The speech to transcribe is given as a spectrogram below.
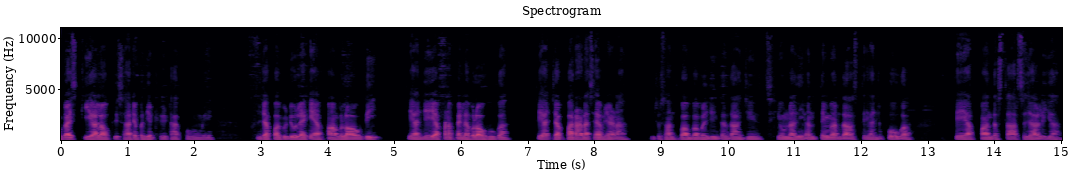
ਹੋਰ ਗਾਇਸ ਕੀ ਹਾਲ ਆ ਤੁਸੀਂ ਸਾਰੇ ਵਧੀਆ ਠੀਕ ਠਾਕ ਹੋਵੋਗੇ ਅੱਜ ਆਪਾਂ ਵੀਡੀਓ ਲੈ ਕੇ ਆਪਾਂ ਵਲੌਗ ਦੀ ਤੇ ਅੱਜ ਇਹ ਆਪਣਾ ਪਹਿਲਾ ਵਲੌਗ ਹੋਊਗਾ ਤੇ ਅੱਜ ਆਪਾਂ ਰਾੜਾ ਸਾਹਿਬ ਜਾਣਾ ਜੋ ਸੰਤ ਬਾਬਾ ਬਲਜਿੰਦਰ ਦਾਸ ਜੀ ਸੀ ਉਹਨਾਂ ਦੀ ਅੰਤਿਮ ਅਰਦਾਸ ਤੇ ਅੱਜ ਭੋਗ ਤੇ ਆਪਾਂ ਦਸਤਾਰ ਸਜਾ ਲਿਆ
